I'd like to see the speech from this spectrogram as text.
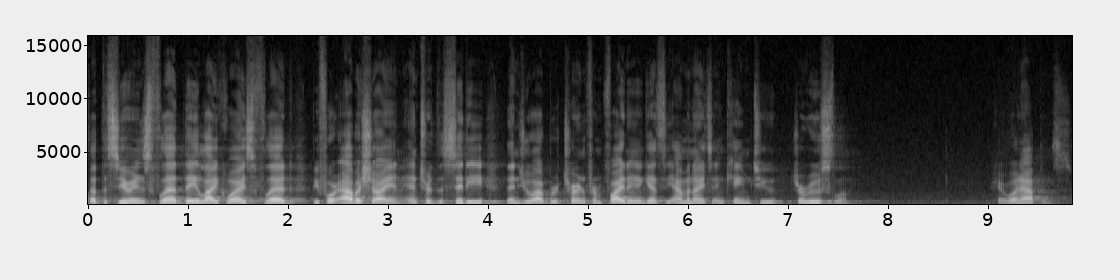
that the Syrians fled, they likewise fled before Abishai and entered the city. Then Joab returned from fighting against the Ammonites and came to Jerusalem. Okay, what happens?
